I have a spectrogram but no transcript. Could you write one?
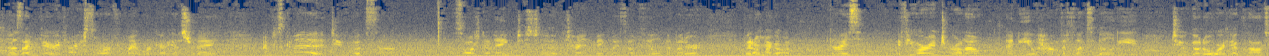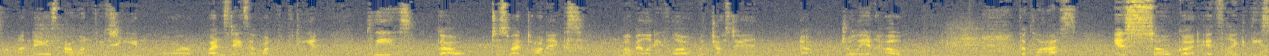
because I'm very, very sore from my workout yesterday. I'm just gonna do some massage gunning just to try and make myself feel a bit better. But oh my god, guys, if you are in Toronto and you have the flexibility to go to a workout class on Mondays at 1.15 or Wednesdays at 1.15, please go to Sweat Tonics Mobility Flow with Justin, no, Julian Ho. The class is so good. It's like these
